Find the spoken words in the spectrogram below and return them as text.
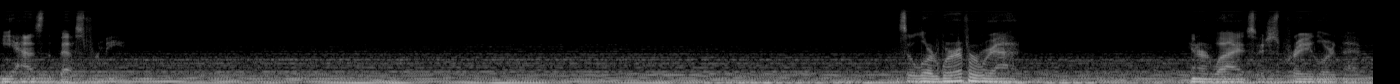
he has the best for me. So, Lord, wherever we're at in our lives, I just pray, Lord, that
